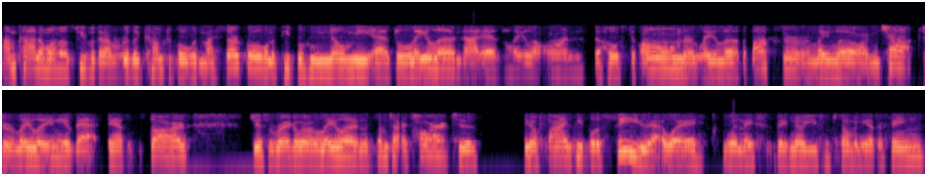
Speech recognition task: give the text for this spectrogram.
I'm kind of one of those people that I'm really comfortable with my circle and the people who know me as Laila, not as Laila on the host of OWN or Laila the boxer or Laila on Chopped or Laila any of that, Dance with the Stars, just regular Laila. And sometimes it's hard to, you know, find people to see you that way when they they know you from so many other things.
